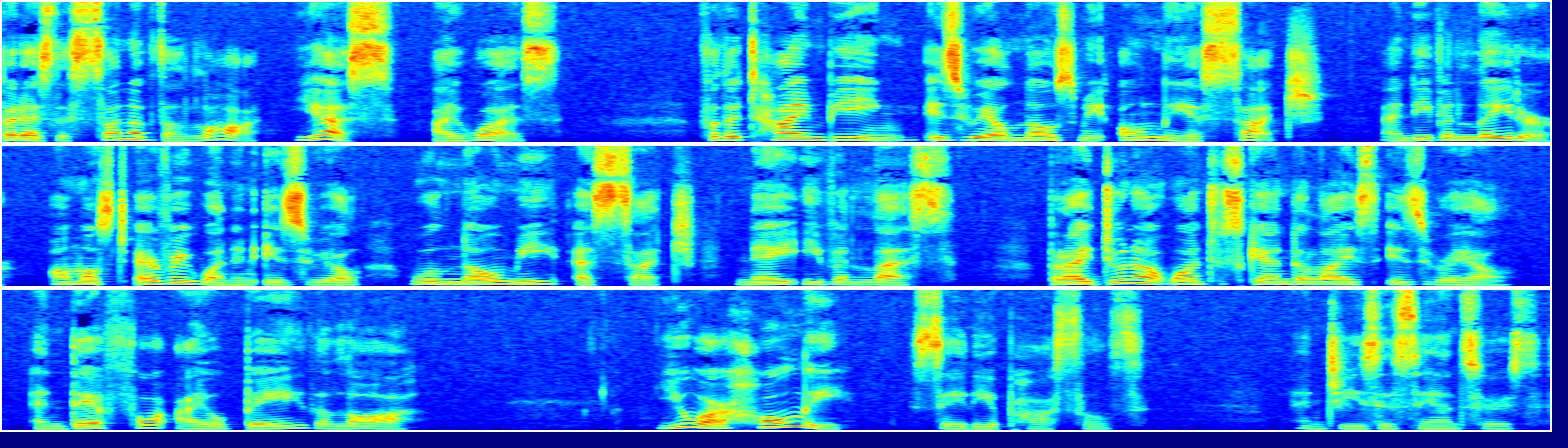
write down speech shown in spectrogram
but as the Son of the law, yes, I was. For the time being, Israel knows me only as such, and even later, almost everyone in Israel will know me as such, nay, even less. But I do not want to scandalize Israel, and therefore I obey the law. You are holy, say the apostles. And Jesus answers,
